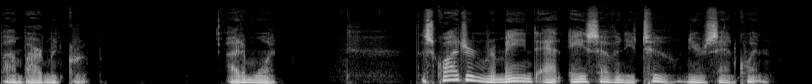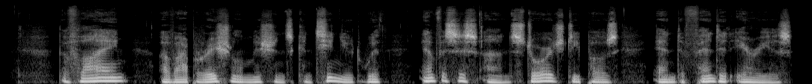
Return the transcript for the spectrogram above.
Bombardment Group. Item 1. The squadron remained at A 72 near San Quentin. The flying of operational missions continued with emphasis on storage depots and defended areas,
